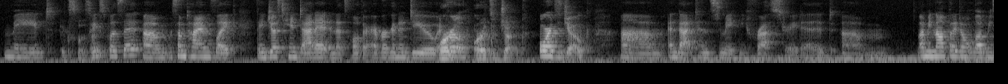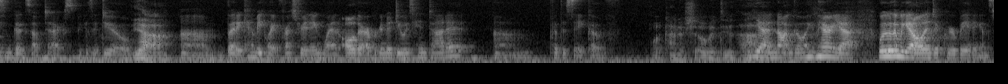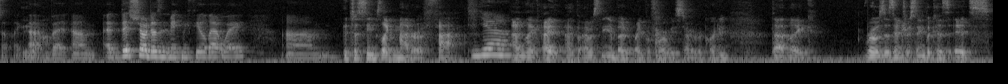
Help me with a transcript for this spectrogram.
made Explicit. explicit. Um, sometimes, like they just hint at it, and that's all they're ever gonna do. And or for- or it's a joke. or it's a joke um, and that tends to make me frustrated um, I mean, not that I don't love me some good subtext because I do. Yeah. Um, but it can be quite frustrating when all they're ever going to do is hint at it um, for the sake of What kind of show would do that? yeah, not going there. Yeah. Well, then we get all into queer baiting and stuff like Yeah. that. But um, uh, this show doesn't make me feel that way. Um, It just seems like matter of fact. yeah. And like I, I, I was thinking about it right before we started recording, that like Rose is interesting because it's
